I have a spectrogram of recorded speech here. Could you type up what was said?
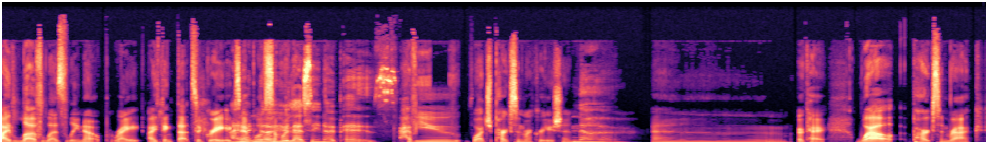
I love Leslie Knope, right? I think that's a great example I don't know of someone. who Leslie Knope is. Have you watched Parks and Recreation? No. Oh, okay. Well, Parks and Rec.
